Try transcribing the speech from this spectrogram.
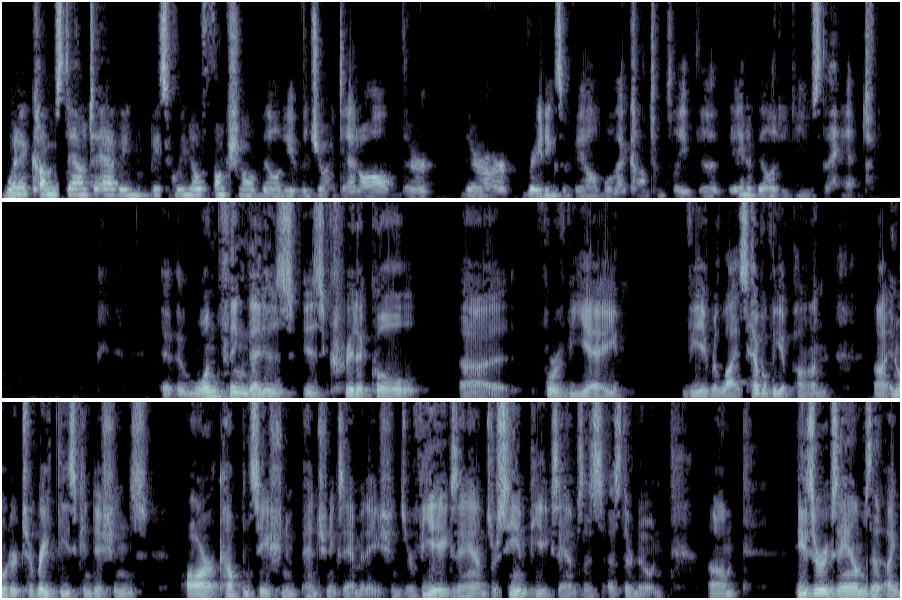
when it comes down to having basically no functional ability of the joint at all, there there are ratings available that contemplate the, the inability to use the hand. Uh, uh, one thing that is is critical uh, for VA, VA relies heavily upon uh, in order to rate these conditions are compensation and pension examinations, or VA exams, or C&P exams, as, as they're known. Um, these are exams that I,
